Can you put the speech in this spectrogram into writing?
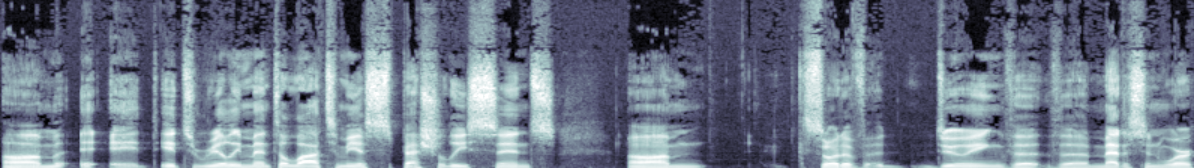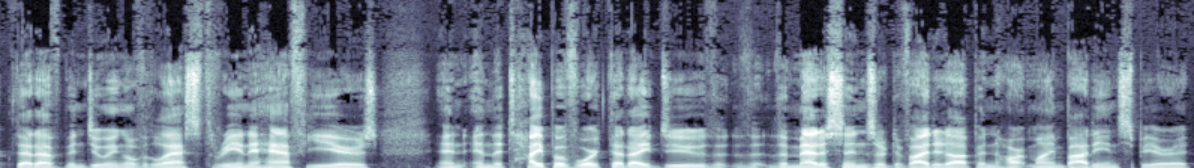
Um, it, it, it's really meant a lot to me, especially since um, sort of uh, doing the, the medicine work that I've been doing over the last three and a half years, and, and the type of work that I do. The, the, the medicines are divided up in heart, mind, body, and spirit.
